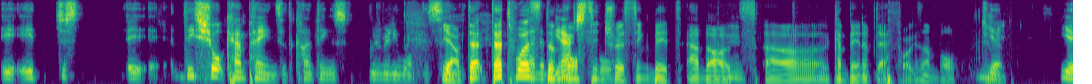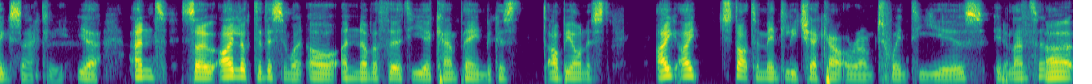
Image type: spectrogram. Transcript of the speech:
it, it just it, these short campaigns are the kind of things we really want to see. yeah, that that was the most interesting bit about uh, Campaign of Death, for example, to Yeah. me. Yeah, exactly. Yeah. And so I looked at this and went, oh, another 30 year campaign because I'll be honest, I, I start to mentally check out around 20 years in Yeah. Lantern. Uh,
